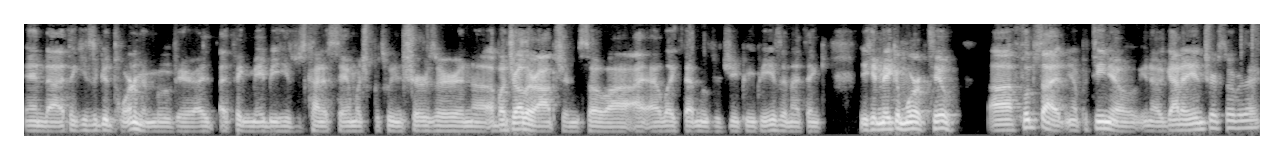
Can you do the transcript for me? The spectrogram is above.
and uh, I think he's a good tournament move here. I, I think maybe he's just kind of sandwiched between Scherzer and uh, a bunch of other options. So uh, I, I like that move for GPPs, and I think you can make him work too. Uh, flip side, you know, Patino, you know, got any interest over there?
